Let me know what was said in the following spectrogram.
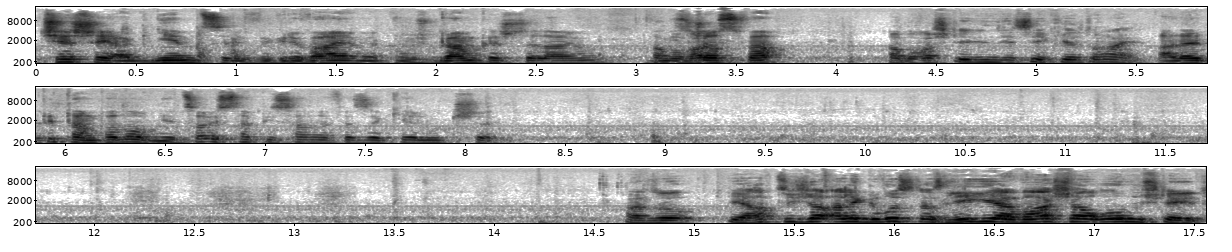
cieszę, jak Niemcy wygrywają, jakąś bramkę strzelają mistrzostwa. Aber was steht in Ezekiel 3? Ale pytam ponownie, co jest napisane w Ezekielu 3? Also, ihr habt sicher alle gewusst, dass Legia Warschau oben steht.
